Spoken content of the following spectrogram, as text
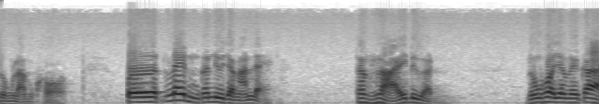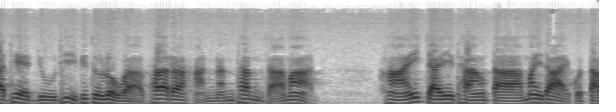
ลงลำคอ เปิดเล่นกันอยู่อย่างนั้นแหละ ทั้งหลายเดือนหลวงพ่อยังไม่กล้าเทศอยู่ที่พิษณุโลกว่า พระอรหันต์นั้นท่านสามารถ หายใจทางตาไม่ได้ก็ต่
